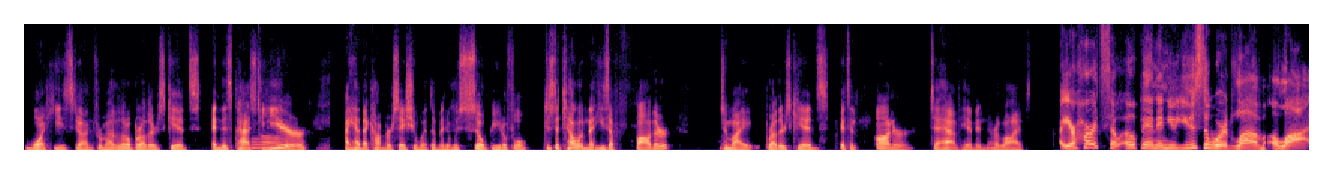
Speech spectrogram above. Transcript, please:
what he's done for my little brother's kids. And this past oh. year, I had that conversation with him, and it was so beautiful. Just to tell him that he's a father to my brother's kids. It's an honor to have him in their lives your heart's so open and you use the word love a lot.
